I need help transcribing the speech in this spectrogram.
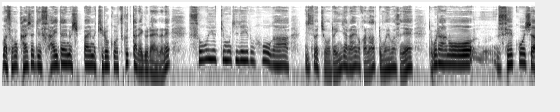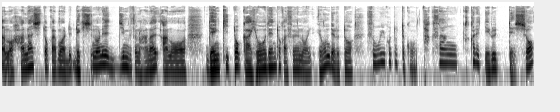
まあ、その会社で最大の失敗の記録を作ったらぐらいなねそういう気持ちでいる方が実はちょうどいいんじゃないのかなと思いますね。でこれはあの成功者の話とか、まあ、歴史のね人物の話あの伝記とか評伝とかそういうのを読んでるとそういうことってこうたくさん書かれているでしょ？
